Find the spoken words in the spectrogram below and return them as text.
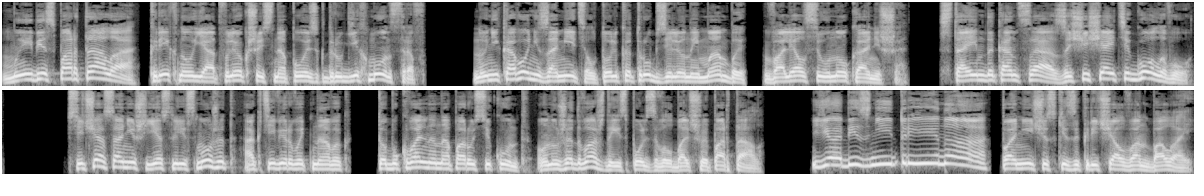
«Мы без портала!» — крикнул я, отвлекшись на поиск других монстров. Но никого не заметил, только труп зеленой мамбы валялся у ног Аниша. «Стоим до конца! Защищайте голову!» Сейчас Аниш, если и сможет активировать навык, то буквально на пару секунд, он уже дважды использовал большой портал. «Я без нейтрина!» – панически закричал Ван Балай.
